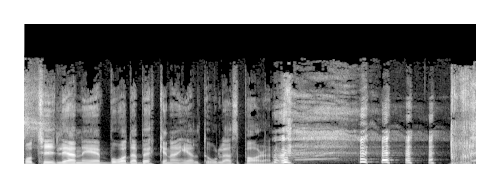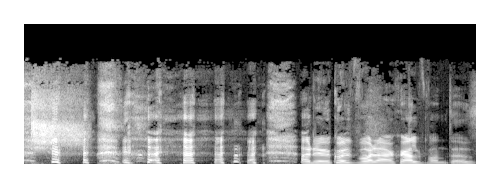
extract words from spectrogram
Och tydligen är båda böckerna helt oläsbara. nu. Har du kommit på det här själv Pontus?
